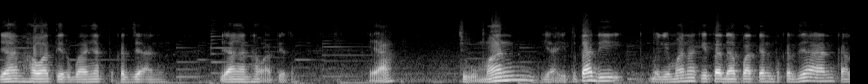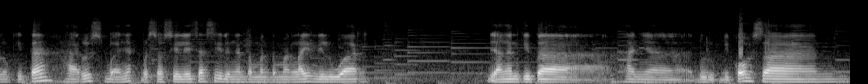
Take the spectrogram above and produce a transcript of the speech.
Jangan khawatir banyak pekerjaan. Jangan khawatir. Ya. Cuman ya itu tadi bagaimana kita dapatkan pekerjaan kalau kita harus banyak bersosialisasi dengan teman-teman lain di luar jangan kita hanya duduk di kosan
